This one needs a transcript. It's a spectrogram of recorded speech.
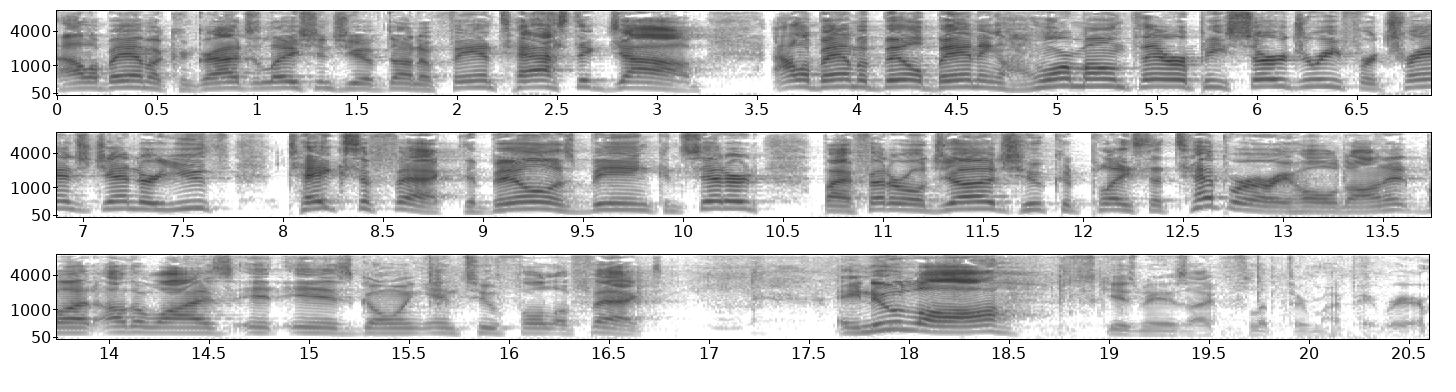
Alabama, congratulations. You have done a fantastic job. Alabama bill banning hormone therapy surgery for transgender youth takes effect. The bill is being considered by a federal judge who could place a temporary hold on it, but otherwise it is going into full effect. A new law, excuse me as I flip through my paper here.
